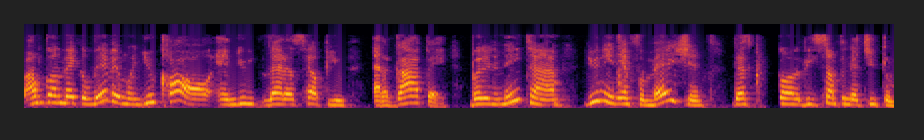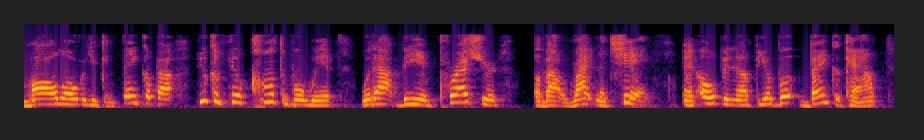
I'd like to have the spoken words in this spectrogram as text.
I'm going to make a living when you call and you let us help you at Agape. But in the meantime, you need information that's going to be something that you can mull over, you can think about, you can feel comfortable with without being pressured about writing a check and opening up your book bank account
